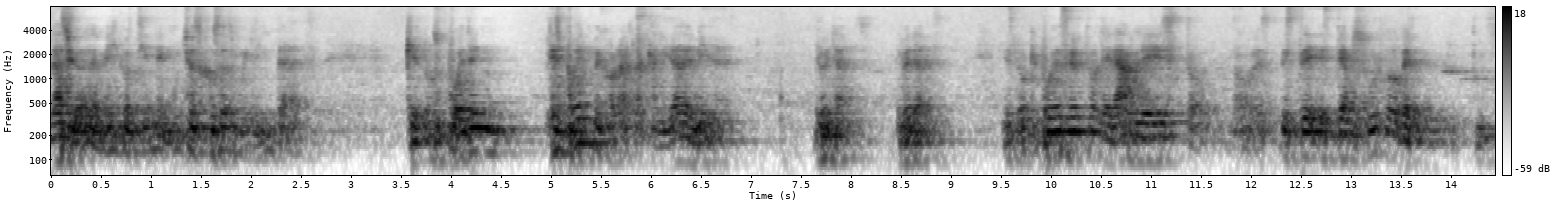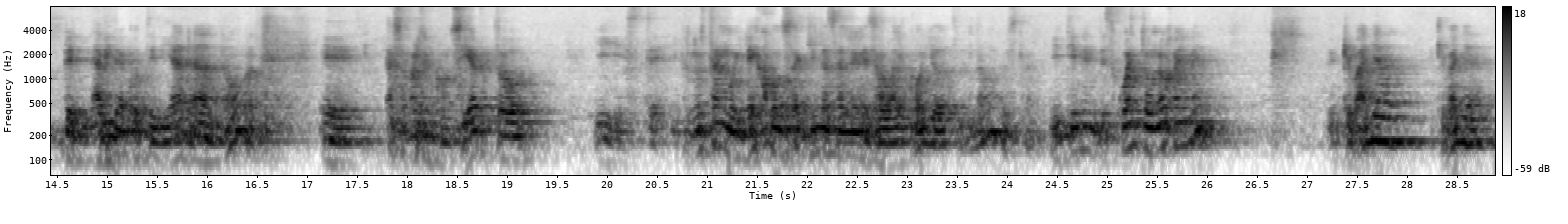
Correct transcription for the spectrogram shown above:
la Ciudad de México tiene muchas cosas muy lindas que nos pueden, les pueden mejorar la calidad de vida, de veras, de veras es lo que puede ser tolerable esto, ¿no? este, este absurdo de, la vida cotidiana, ¿no? Eh, asomarse a un concierto y, este, pues no están muy lejos, aquí la salen de Zahualcoyot, ¿no? y tienen descuento, ¿no, Jaime? Que vayan, que vayan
